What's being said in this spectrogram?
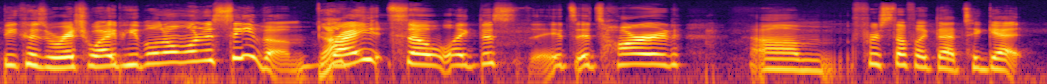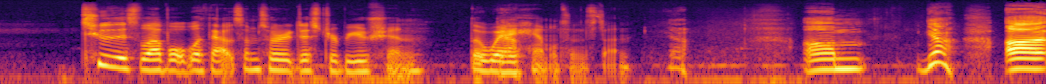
because rich white people don't want to see them, Yeah. right? So like this, it's it's hard um, for stuff like that to get to this level without some sort of distribution the way Yeah. Hamilton's done. Yeah. Um, yeah. Uh,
